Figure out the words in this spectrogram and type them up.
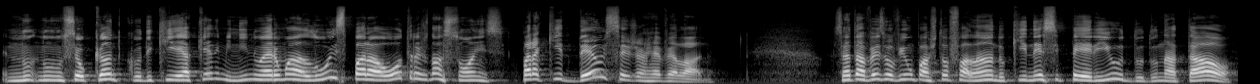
no, no seu cântico, de que aquele menino era uma luz para outras nações, para que Deus seja revelado. Certa vez ouvi um pastor falando que nesse período do Natal,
